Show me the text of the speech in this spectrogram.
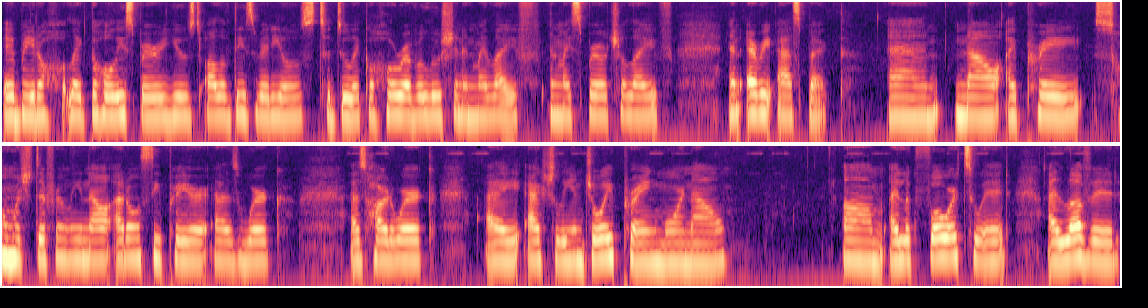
it made a like the holy spirit used all of these videos to do like a whole revolution in my life in my spiritual life and every aspect. And now i pray so much differently. Now i don't see prayer as work as hard work. I actually enjoy praying more now um, I look forward to it. I love it.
